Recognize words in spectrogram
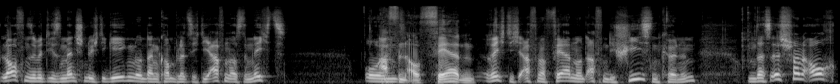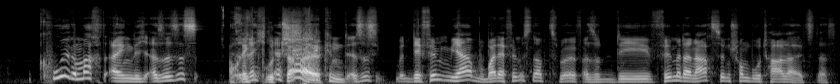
laufen sie mit diesen Menschen durch die Gegend und dann kommen plötzlich die Affen aus dem Nichts. Und Affen auf Pferden. Richtig, Affen auf Pferden und Affen, die schießen können. Und das ist schon auch cool gemacht eigentlich. Also es ist Auch recht recht brutal. erschreckend. Es ist der Film, ja, wobei der Film ist nur ab 12. Also die Filme danach sind schon brutaler als das.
